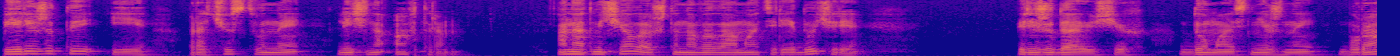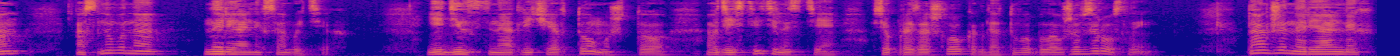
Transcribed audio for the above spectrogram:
пережиты и прочувствованы лично автором. Она отмечала, что новелла о матери и дочери, пережидающих дома снежный буран, основана на реальных событиях. Единственное отличие в том, что в действительности все произошло, когда Тува была уже взрослой. Также на реальных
